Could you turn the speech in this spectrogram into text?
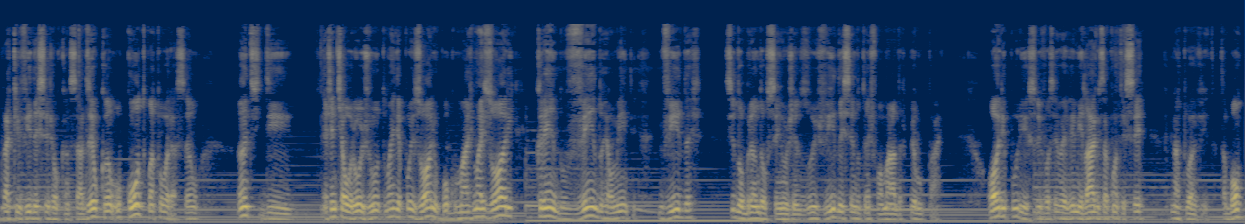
para que vidas sejam alcançadas. Eu, eu conto com a tua oração antes de a gente já orou junto, mas depois ore um pouco mais, mas ore crendo, vendo realmente vidas se dobrando ao Senhor Jesus, vidas sendo transformadas pelo Pai. Ore por isso e você vai ver milagres acontecer na tua vida, tá bom?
